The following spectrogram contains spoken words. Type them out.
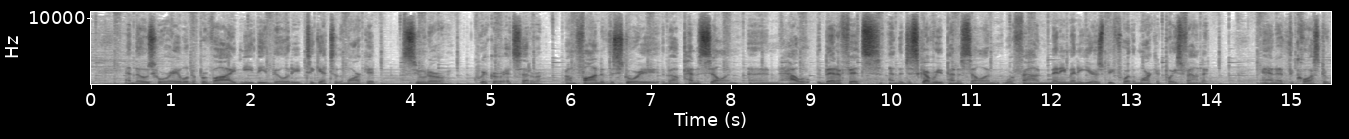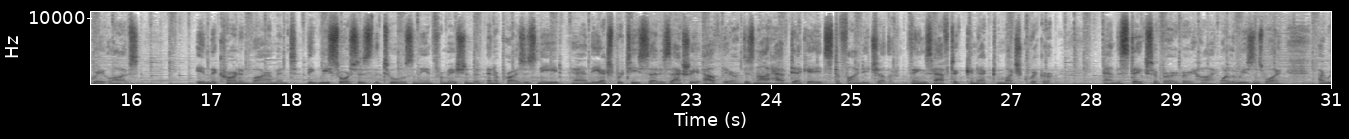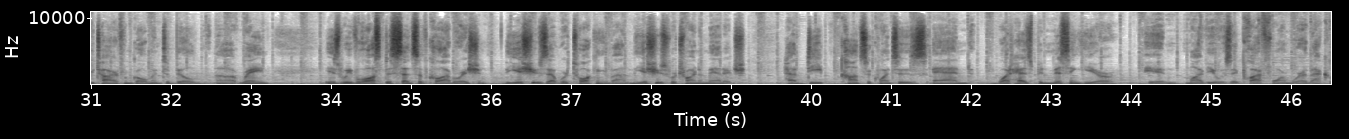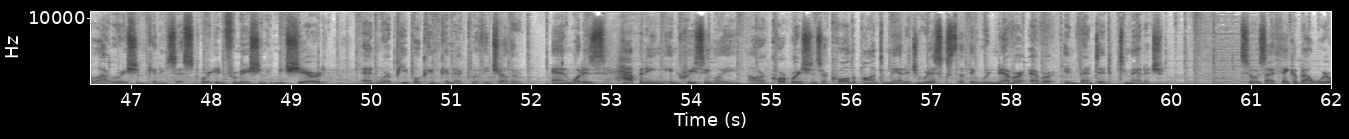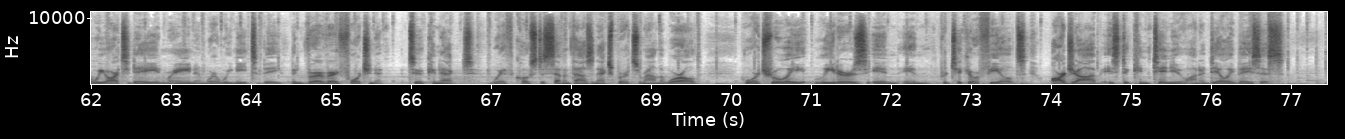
and those who are able to provide need the ability to get to the market sooner, quicker, etc. I'm fond of the story about penicillin and how the benefits and the discovery of penicillin were found many, many years before the marketplace found it, and at the cost of great lives in the current environment, the resources, the tools, and the information that enterprises need and the expertise that is actually out there does not have decades to find each other. Things have to connect much quicker and the stakes are very, very high. One of the reasons why I retired from Goldman to build uh, RANE is we've lost a sense of collaboration. The issues that we're talking about and the issues we're trying to manage have deep consequences and what has been missing here in my view, is a platform where that collaboration can exist, where information can be shared and where people can connect with each other. And what is happening increasingly are corporations are called upon to manage risks that they were never, ever invented to manage. So as I think about where we are today in RANE and where we need to be, I've been very, very fortunate to connect with close to 7,000 experts around the world who are truly leaders in, in particular fields our job is to continue on a daily basis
